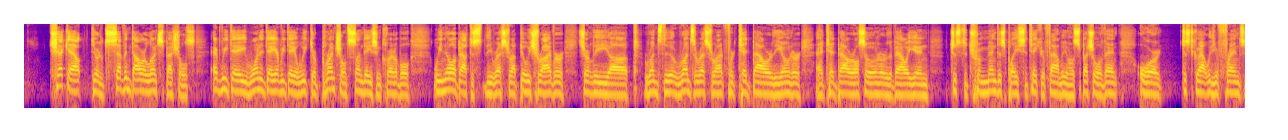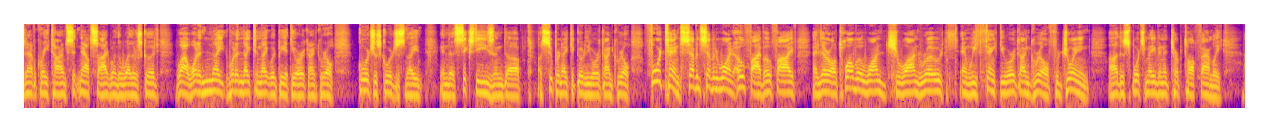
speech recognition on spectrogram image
check out their seven dollar lunch specials every day, one a day, every day a week. Their brunch on Sundays incredible. We know about the restaurant. Billy Shriver certainly uh, runs the runs the restaurant for Ted Bauer, the owner, and Ted Bauer also owner of the Valley Inn just a tremendous place to take your family on a special event or just to go out with your friends and have a great time sitting outside when the weather's good. Wow, what a night. What a night tonight would be at the Oregon Grill. Gorgeous, gorgeous night in the 60s and uh, a super night to go to the Oregon Grill. 410 771 0505, and they're on 1201 Shawan Road. And we thank the Oregon Grill for joining uh, the Sports Maven and Terp Talk family.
